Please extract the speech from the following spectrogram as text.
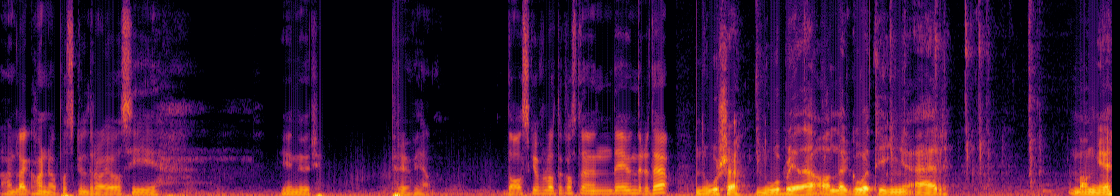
Han legger handa på skuldra og sier Junior, prøv igjen. Da skal du få lov til å kaste en D100 til. Nå, sjø. Nå blir det alle gode ting er mange.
